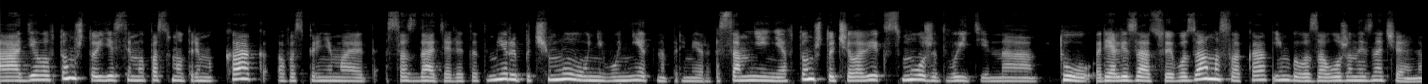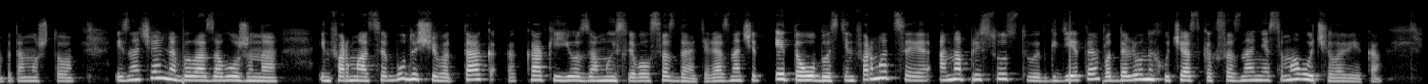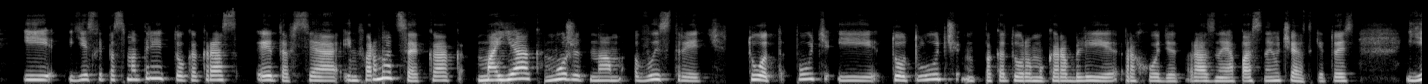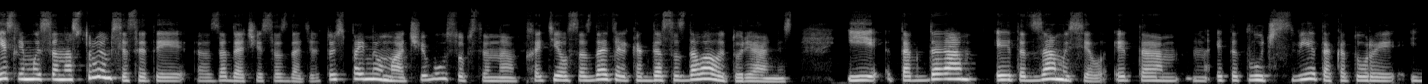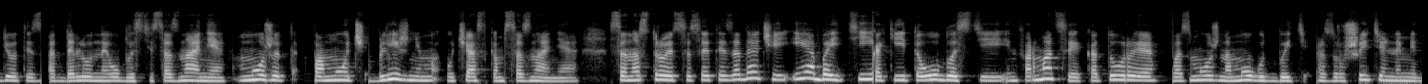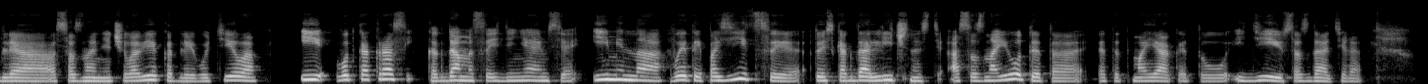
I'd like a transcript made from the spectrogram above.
А дело в том, что если мы посмотрим, как воспринимает Создатель этот мир и почему у него нет, например, сомнения в том, что человек сможет выйти на ту реализацию его замысла, как им было заложено изначально, потому что изначально была заложена информация будущего так, как ее замысливал Создатель. А значит, эта область информации, она присутствует где-то в отдаленных участках сознания самого человека. И если посмотреть, то как раз эта вся информация, как маяк, может нам выстроить тот путь и тот луч, по которому корабли проходят разные опасные участки. То есть если мы сонастроимся с этой э, задачей создателя, то есть поймем, от чего, собственно, хотел создатель, когда создавал эту реальность, и тогда этот замысел, это, этот луч света, который идет из отдаленной области сознания, может помочь ближним участкам сознания сонастроиться с этой задачей и обойти какие-то области информации, которые, возможно, могут быть разрушительными для сознания человека, для его тела. И вот как раз, когда мы соединяемся именно в этой позиции, то есть когда личность осознает это, этот маяк, эту идею создателя,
